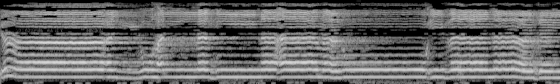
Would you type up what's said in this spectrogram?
يا أيها الذين آمنوا إذا ناجيتم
